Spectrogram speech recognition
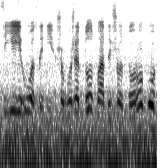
цієї осені, щоб уже до 26-го року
